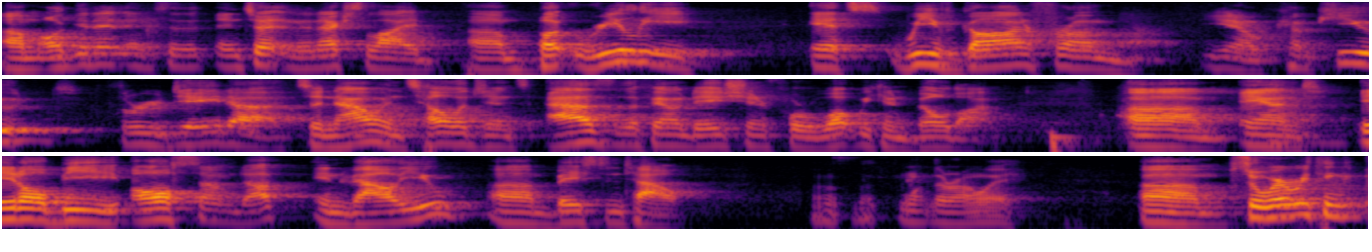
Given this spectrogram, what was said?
Um, I'll get it into, into it in the next slide. Um, but really, it's we've gone from you know compute through data to now intelligence as the foundation for what we can build on. Um, and it'll be all summed up in value um, based in tau. Oh, went the wrong way. Um, so where we think,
